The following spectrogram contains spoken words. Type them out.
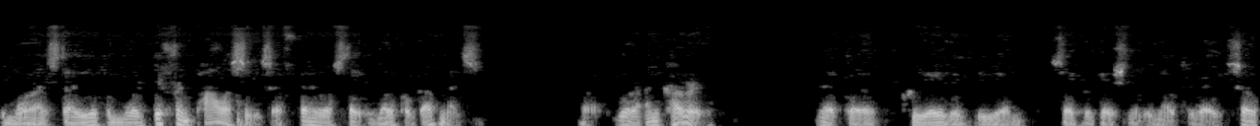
the more I studied it, the more different policies of federal, state, and local governments uh, were uncovered that uh, created the um, segregation that we know today. So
